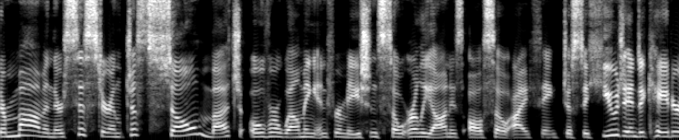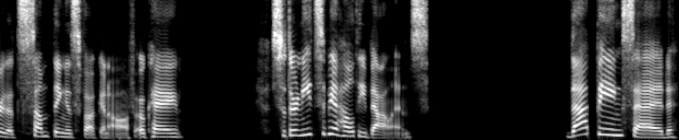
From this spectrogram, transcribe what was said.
their mom and their sister, and just so much overwhelming information so early on is also, I think, just a huge indicator that something is fucking off. Okay. So there needs to be a healthy balance. That being said,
